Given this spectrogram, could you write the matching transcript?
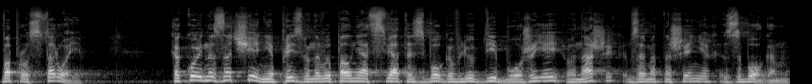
Вопрос второй. Какое назначение призвано выполнять святость Бога в любви Божией в наших взаимоотношениях с Богом?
